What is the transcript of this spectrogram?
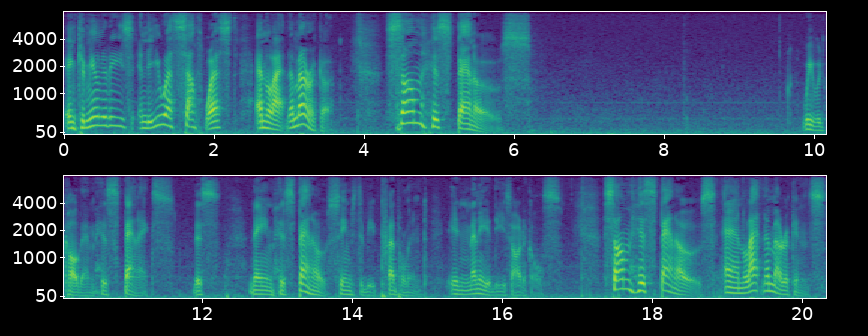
in communities in the U.S. Southwest and Latin America. Some Hispanos, we would call them Hispanics. This name Hispanos seems to be prevalent in many of these articles. Some Hispanos and Latin Americans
